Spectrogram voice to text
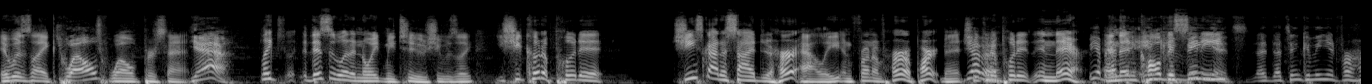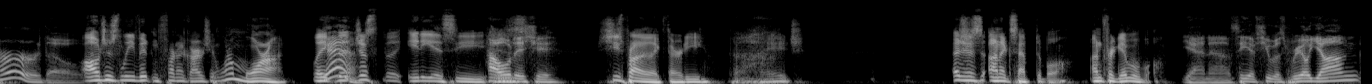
It was like 12? 12%. Yeah. like this is what annoyed me too. She was like, she could have put it. She's got a side to her alley in front of her apartment. She could have put it in there, Yeah, but and then called the city. That's inconvenient for her, though. I'll just leave it in front of garbage. What a moron! Like Yeah. the, just the idiocy. How old is she? She's probably like thirty my age. It's just unacceptable, unforgivable. Yeah, no. See, if she was real young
